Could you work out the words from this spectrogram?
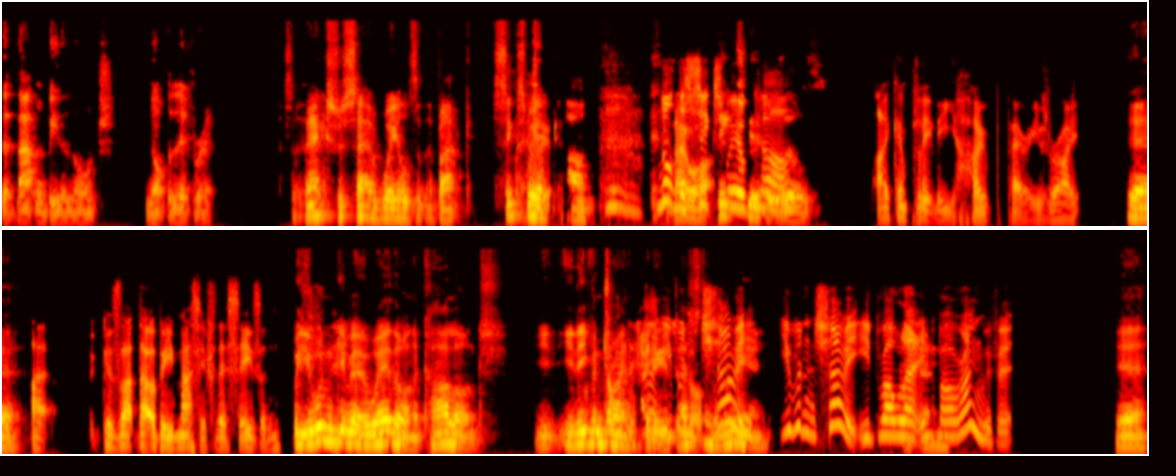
that that will be the launch, not the livery. so an extra set of wheels at the back, six wheel car. Not know the six wheel car. wheels. I completely hope Perry's right. Yeah. because that that would be massive for this season. But you wouldn't give it away though on a car launch. You, you'd even try but and hide thing it you is, wouldn't show it. you? You wouldn't show it. You'd roll out in Bahrain with it. Yeah.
